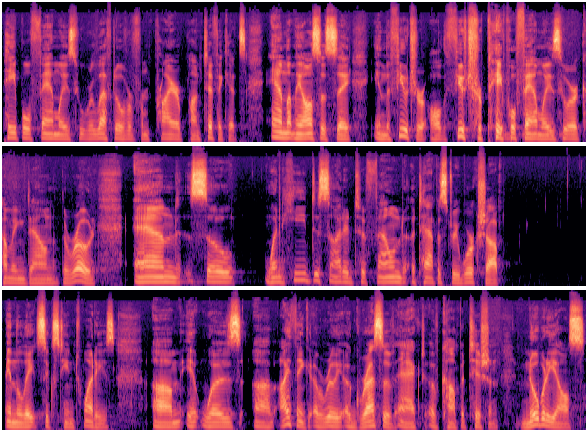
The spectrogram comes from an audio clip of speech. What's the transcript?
papal families who were left over from prior pontificates. And let me also say, in the future, all the future papal families who are coming down the road. And so when he decided to found a tapestry workshop in the late 1620s, um, it was, uh, I think, a really aggressive act of competition. Nobody else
